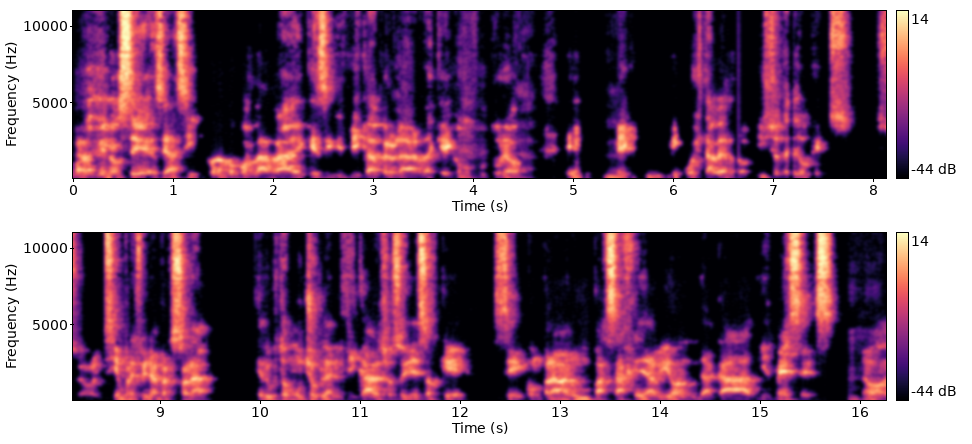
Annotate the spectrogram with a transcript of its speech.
La verdad que no sé, o sea, sí conozco por la RAE qué significa, pero la verdad que como futuro eh, me, me cuesta verlo. Y yo te digo que soy- siempre fui una persona que le gustó mucho planificar. Yo soy de esos que se compraban un pasaje de avión de acá a 10 meses, ¿no?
